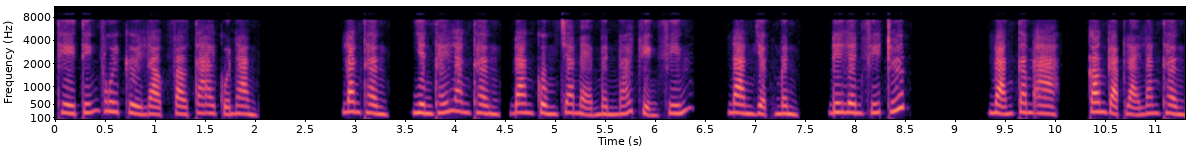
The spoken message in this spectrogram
thì tiếng vui cười lọt vào tai của nàng. Lăng thần, nhìn thấy lăng thần đang cùng cha mẹ mình nói chuyện phiếm, nàng giật mình, đi lên phía trước. Noãn tâm à, con gặp lại lăng thần,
